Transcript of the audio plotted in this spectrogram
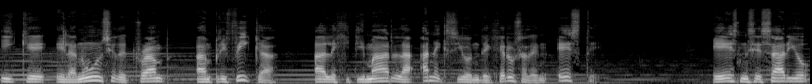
y que el anuncio de Trump amplifica al legitimar la anexión de Jerusalén Este. Es necesario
